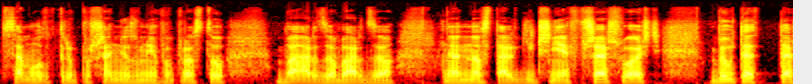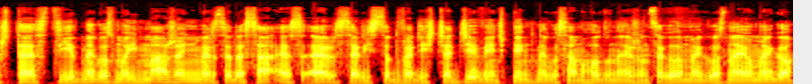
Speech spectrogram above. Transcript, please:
samochód, który przeniósł mnie po prostu bardzo, bardzo nostalgicznie w przeszłość. Był te, też test jednego z moich marzeń, Mercedesa SL serii 129, pięknego samochodu należącego do mojego znajomego,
